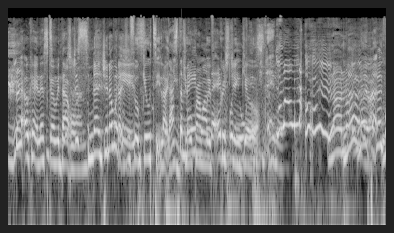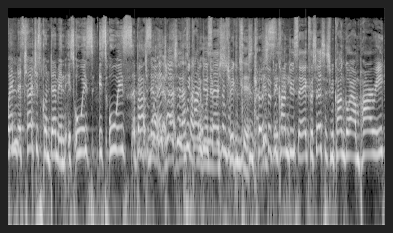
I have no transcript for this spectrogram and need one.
yeah. Okay, let's go with that It's one. just- No, do you know what like it you feel guilty, like That's you, the you walk main around one with that everybody Christian guilt. always. You know, No, no, no, no. But when the church is condemning, it's always it's always about. No, Well, the church says we can't do sex. The church says we can't do sex. The church says we can't go out and party.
